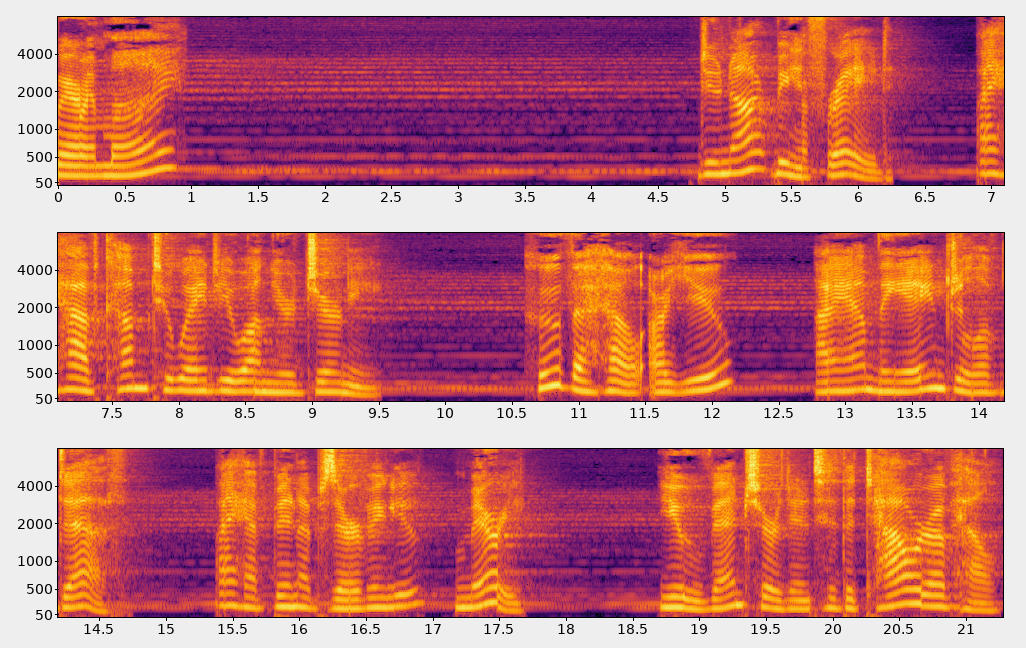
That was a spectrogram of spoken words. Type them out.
Where am I? Do not be afraid. I have come to aid you on your journey. Who the hell are you? I am the angel of death. I have been observing you, Mary. You ventured into the Tower of Hell.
